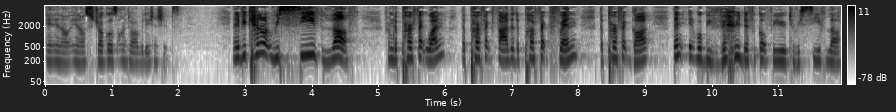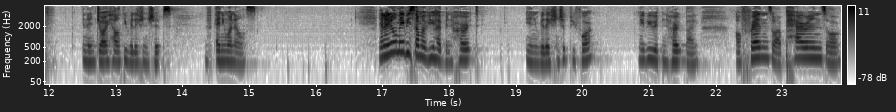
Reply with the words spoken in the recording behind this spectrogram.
and our, our struggles onto our relationships. And if you cannot receive love from the perfect one, the perfect Father, the perfect friend, the perfect God, then it will be very difficult for you to receive love and enjoy healthy relationships with anyone else. And I know maybe some of you have been hurt in relationships before. Maybe we've been hurt by our friends or our parents or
